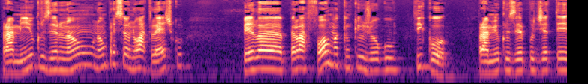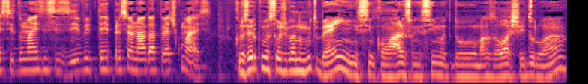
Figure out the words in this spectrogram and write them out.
Para mim, o Cruzeiro não, não pressionou o Atlético pela, pela forma com que o jogo ficou. Para mim, o Cruzeiro podia ter sido mais incisivo e ter pressionado o Atlético mais. O Cruzeiro começou jogando muito bem, com o Alisson em cima do Marcos Rocha e do Luan,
